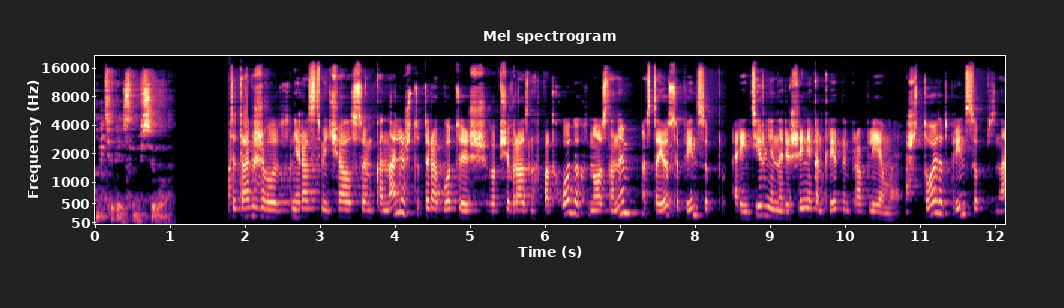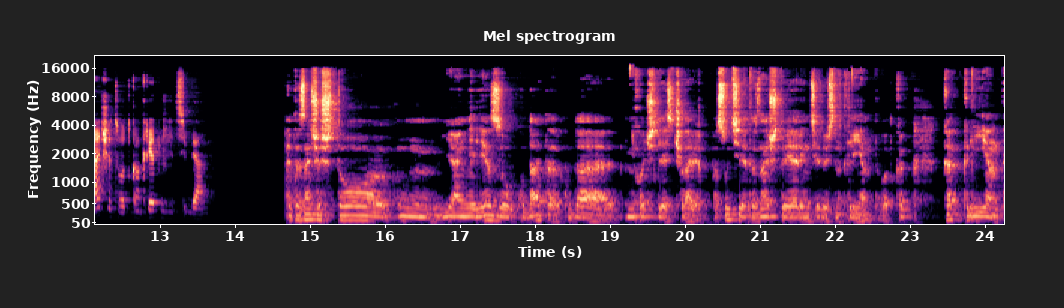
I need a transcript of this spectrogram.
интереснее всего. Ты также вот не раз отмечал в своем канале, что ты работаешь вообще в разных подходах, но основным остается принцип ориентирования на решение конкретной проблемы. Что этот принцип значит вот конкретно для тебя? Это значит, что я не лезу куда-то, куда не хочет лезть человек. По сути, это значит, что я ориентируюсь на клиента. Вот как, как клиент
